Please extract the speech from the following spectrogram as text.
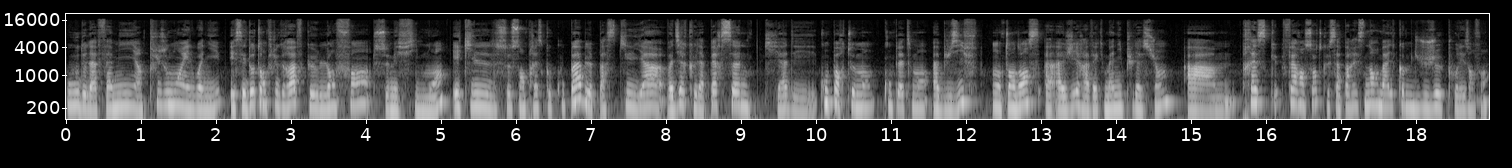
ou de la famille un plus ou moins éloignée. Et c'est d'autant plus grave que l'enfant se méfie moins et qu'il se sent presque coupable parce qu'il y a, on va dire que la personne qui a des comportements complètement abusifs ont tendance à agir avec manipulation, à presque faire en sorte que ça paraisse normal comme du jeu pour les enfants.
